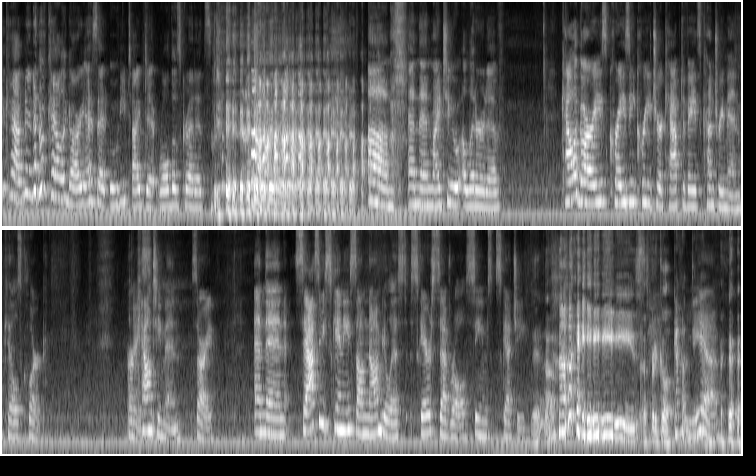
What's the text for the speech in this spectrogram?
the cabinet of Caligari, I said, "Ooh, he typed it. Roll those credits." um, and then my two alliterative. Caligari's crazy creature captivates countrymen, kills clerk. Or Nice. countymen, sorry. And then sassy, skinny somnambulist scares several, seems sketchy. yeah. nice. That's pretty cool. God damn. Yeah.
